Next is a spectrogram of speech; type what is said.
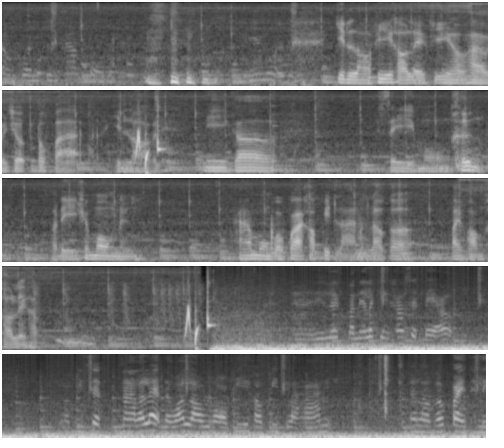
สองคนกินข้าวโผล่กินให้หมดกินรอพี่เขาเลยพี่เขาพาไปชดตกปลากินรอไปเลยนี่ก็สี่โมงครึ่งพอดีชั่วโมงหนึ่งห้าโมงกว่าๆเขาปิดร้าน เราก็ไปพร้อมเขาเลยครับอ่านี่เลยตอนนี้เรากินข้าวเสร็จแล้ว เรากินเสร็จนานแล้วแหละ แต่ว่าเรารอพี่เขาปิดร้าน แล้วเราก็ไปทะเล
